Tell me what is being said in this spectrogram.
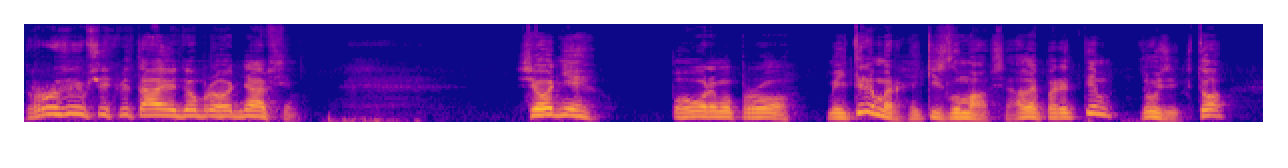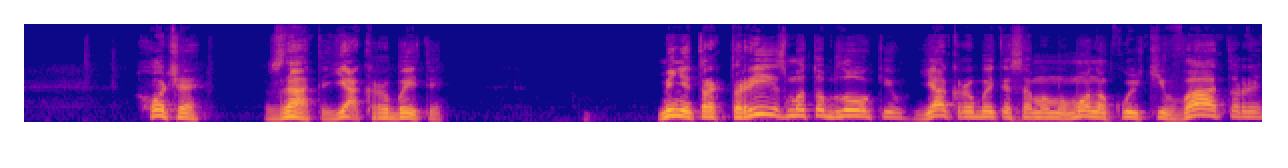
Друзі, всіх вітаю, доброго дня всім. Сьогодні поговоримо про мій тример, який зламався. Але перед тим, друзі, хто хоче знати, як робити міні-тракторі з мотоблоків, як робити самому монокультиватори,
